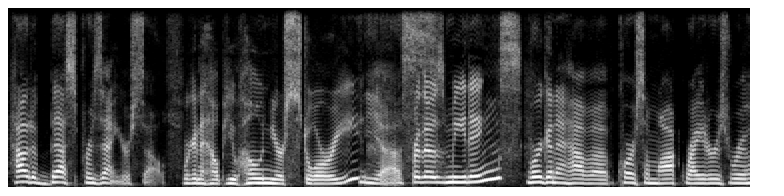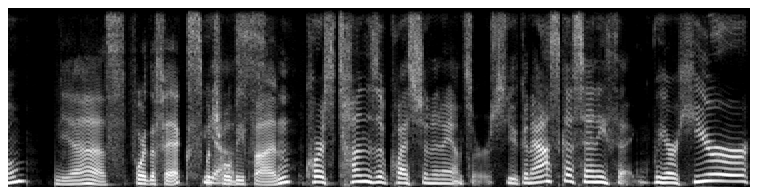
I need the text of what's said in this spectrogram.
how to best present yourself. We're going to help you hone your story. Yes. For those meetings. We're going to have, a, of course, a mock writer's room. Yes, for the fix, which yes. will be fun. Of course, tons of question and answers. You can ask us anything. We are here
